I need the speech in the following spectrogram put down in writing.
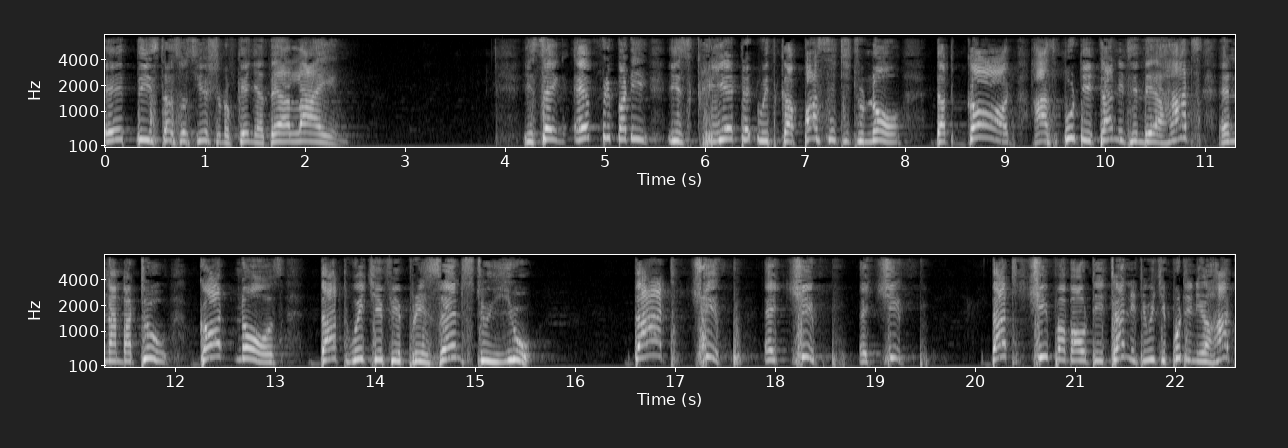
Atheist Association of Kenya, they are lying. He's saying everybody is created with capacity to know that God has put eternity in their hearts. And number two, God knows that which if He presents to you, that chip, a chip, a chip, that chip about eternity which He put in your heart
